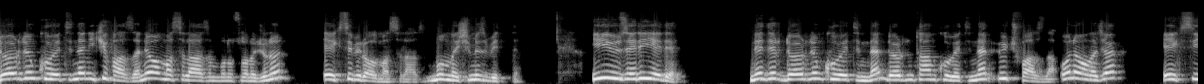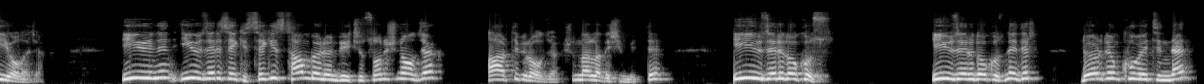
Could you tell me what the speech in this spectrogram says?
4'ün kuvvetinden 2 fazla. Ne olması lazım bunun sonucunun? Eksi 1 olması lazım. Bununla işimiz bitti. i üzeri 7 nedir? 4'ün kuvvetinden 4'ün tam kuvvetinden 3 fazla. O ne olacak? Eksi i olacak. i'nin i üzeri 8. 8 tam bölündüğü için sonuç ne olacak? Artı 1 olacak. Şunlarla da işim bitti. i üzeri 9. i üzeri 9 nedir? 4'ün kuvvetinden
